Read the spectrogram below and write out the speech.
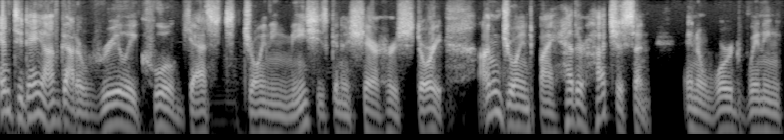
And today I've got a really cool guest joining me. She's going to share her story. I'm joined by Heather Hutchison, an award winning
